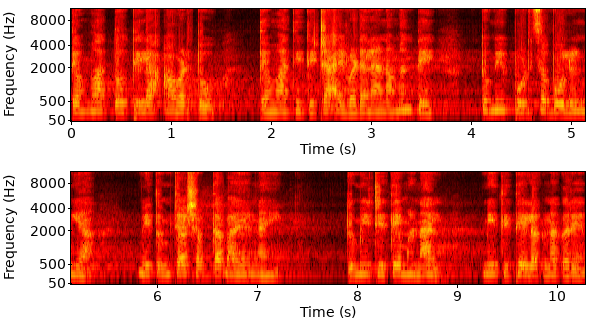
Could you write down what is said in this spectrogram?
तेव्हा तो तिला आवडतो. तेव्हा ती तिच्या आईवडिलांना म्हणते तुम्ही पुढचं बोलून घ्या. मी तुमच्या शब्दाबाहेर नाही. तुम्ही जिथे म्हणाल मी तिथे लग्न करेन.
